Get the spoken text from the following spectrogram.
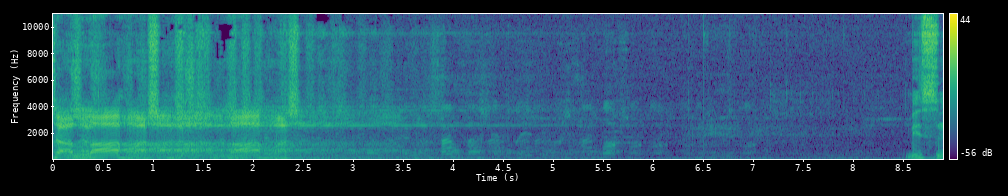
মাশাআল্লাহ মাশাআল্লাহ মাশাআল্লাহ بسم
